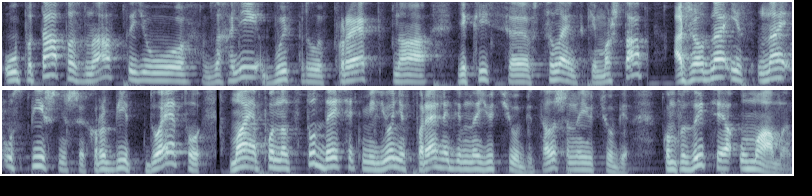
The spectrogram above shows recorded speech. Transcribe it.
У Потапа з Настею взагалі вистрелив проект на якийсь е, вселенський масштаб. Адже одна із найуспішніших робіт дуету має понад 110 мільйонів переглядів на Ютубі. Це лише на Ютубі. Композиція у мами.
